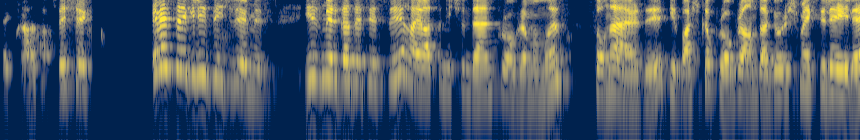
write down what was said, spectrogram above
tekrardan. Teşekkür. Evet sevgili izleyicilerimiz, İzmir Gazetesi Hayatın İçinden programımız sona erdi. Bir başka programda görüşmek dileğiyle.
